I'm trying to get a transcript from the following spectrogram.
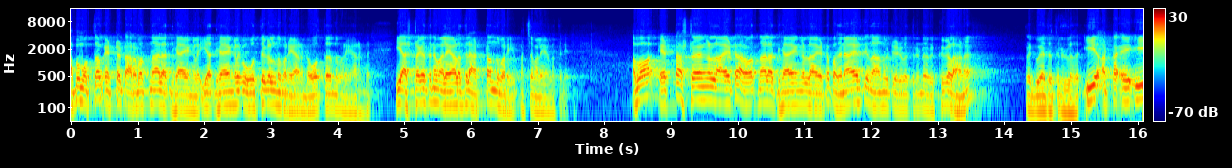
അപ്പോൾ മൊത്തം എട്ടെട്ട് അറുപത്തിനാല് അധ്യായങ്ങൾ. ഈ അധ്യായങ്ങൾക്ക് ഓത്തുകൾ എന്ന് പറയാറുണ്ട് ഓത്ത് എന്ന് പറയാറുണ്ട്. ഈ അഷ്ടകത്തിന് മലയാളത്തിൽ അട്ടെന്ന് പറയും പച്ച മലയാളത്തിൽ അപ്പോൾ എട്ട് അഷ്ടകങ്ങളിലായിട്ട് അറുപത്തിനാല് അധ്യായങ്ങളിലായിട്ട് പതിനായിരത്തി നാനൂറ്റി എഴുപത്തിരണ്ട് ഋക്കുകളാണ് ഋഗ്വേദത്തിലുള്ളത്. ഈ അട്ട ഈ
